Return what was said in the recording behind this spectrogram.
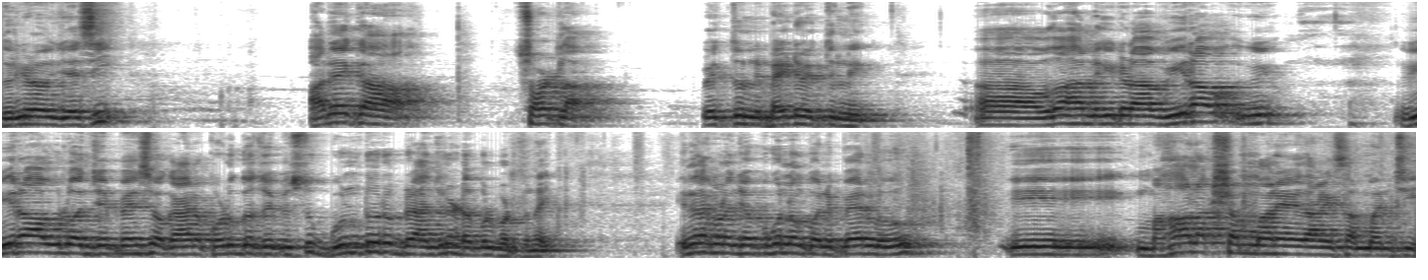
దుర్వినియోగం చేసి అనేక చోట్ల వ్యక్తుల్ని బయట వ్యక్తుల్ని ఉదాహరణకి ఇక్కడ వీరా వీరావులు అని చెప్పేసి ఒక ఆయన కొడుకుగా చూపిస్తూ గుంటూరు బ్రాంచ్లో డబ్బులు పడుతున్నాయి. ఇందాక మనం చెప్పుకున్నాం కొన్ని పేర్లు. ఈ మహాలక్ష్మ అనే దానికి సంబంధించి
